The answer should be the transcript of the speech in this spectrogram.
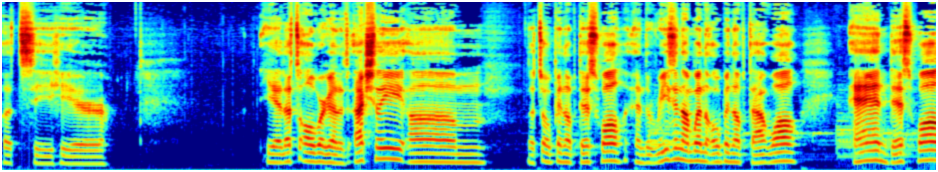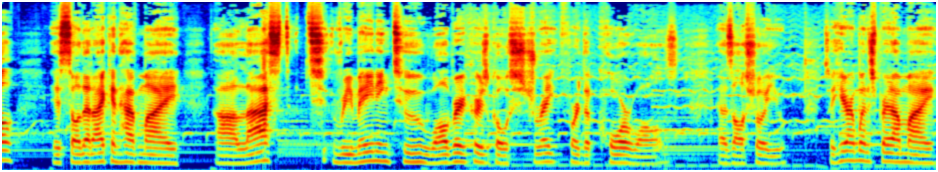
let's see here. Yeah that's all we're gonna do. Actually um let's open up this wall and the reason I'm gonna open up that wall and this wall is so that I can have my uh, last remaining two wall breakers go straight for the core walls as I'll show you. So here I'm going to spread out my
